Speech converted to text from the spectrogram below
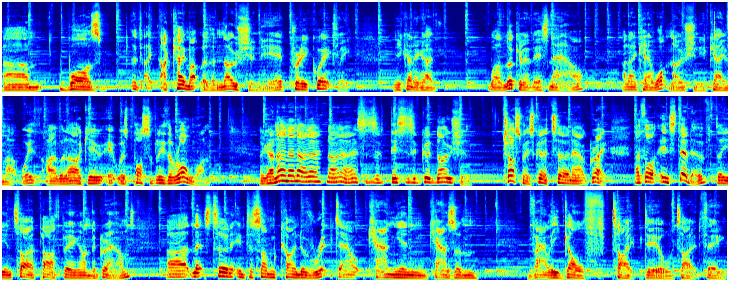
um, was I came up with a notion here pretty quickly. You kind of go, well, looking at this now, I don't care what notion you came up with. I would argue it was possibly the wrong one. I go, no, no, no, no, no, no. This is a, this is a good notion. Trust me, it's going to turn out great. I thought instead of the entire path being underground, uh, let's turn it into some kind of ripped out canyon, chasm, valley gulf type deal type thing.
